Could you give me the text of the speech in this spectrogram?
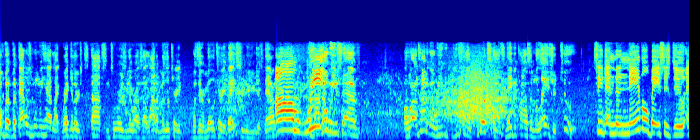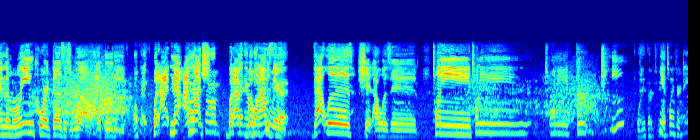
no, but but that was when we had like regular stops and tours, and there was a lot of military. Was there a military base, or were you just down? there? Um, we, I know we used to have a long time ago. We used to have port stops. Navy calls in Malaysia too. see, then the naval bases do, and the Marine Corps does as well, I believe. Okay. But I now I'm not, the sh- but I, but when I was there, that? That was shit. I was in 20, 20, 2013. 2013. Yeah, 2013.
